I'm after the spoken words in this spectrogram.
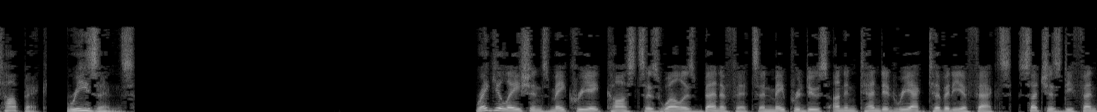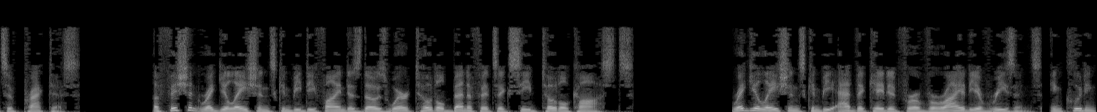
Topic: Reasons Regulations may create costs as well as benefits and may produce unintended reactivity effects, such as defensive practice. Efficient regulations can be defined as those where total benefits exceed total costs. Regulations can be advocated for a variety of reasons, including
